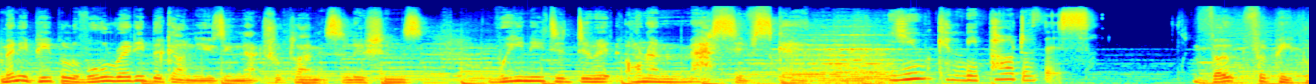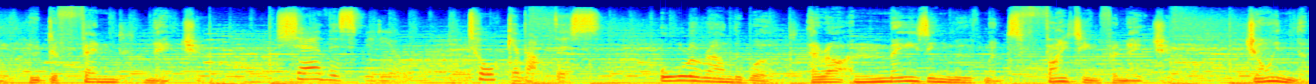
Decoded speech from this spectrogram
Many people have already begun using natural climate solutions. We need to do it on a massive scale. You can be part of this. Vote for people who defend nature. Share this video. Talk about this. All around the world, there are amazing movements fighting for nature. Join them.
